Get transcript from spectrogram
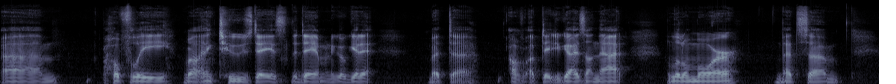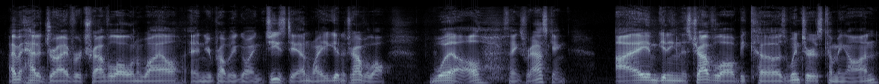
Um, hopefully, well, I think Tuesday is the day I'm going to go get it. But uh, I'll update you guys on that a little more. That's um, I haven't had a driver Travelall in a while, and you're probably going, "Geez, Dan, why are you getting a Travelall? Well, thanks for asking. I am getting this Travelall because winter is coming on,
